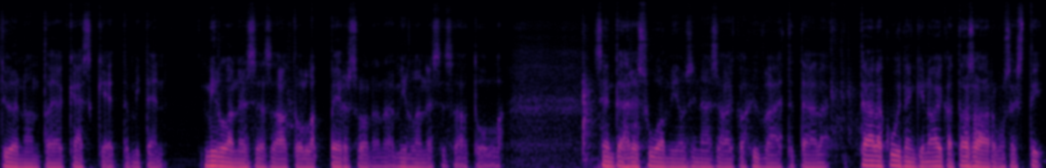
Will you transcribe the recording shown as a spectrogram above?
työnantaja käskee, että miten, millainen sä saat olla persoonana ja millainen sä saat olla. Sen tähden Suomi on sinänsä aika hyvä, että täällä, täällä kuitenkin aika tasa-arvoisesti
